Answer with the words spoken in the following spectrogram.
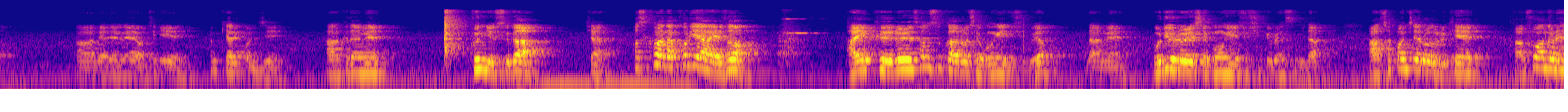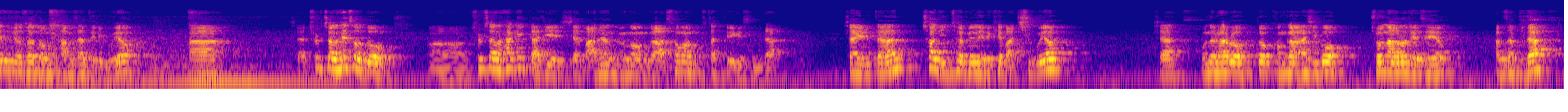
어, 내년에 어떻게 함께 할 건지. 아, 그 다음에 군 뉴스가 자, 허스크바나 코리아에서 바이크를 선수가로 제공해 주시고요. 그 다음에 의류를 제공해 주시기로 했습니다. 아, 첫 번째로 이렇게 아, 후원을 해주셔서 너무 감사드리고요. 아, 자, 출전해서도 어, 출전하기까지 진짜 많은 응원과 성원 부탁드리겠습니다. 자, 일단 첫 인터뷰는 이렇게 마치고요. 자, 오늘 하루 또 건강하시고 좋은 하루 되세요. 감사합니다.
